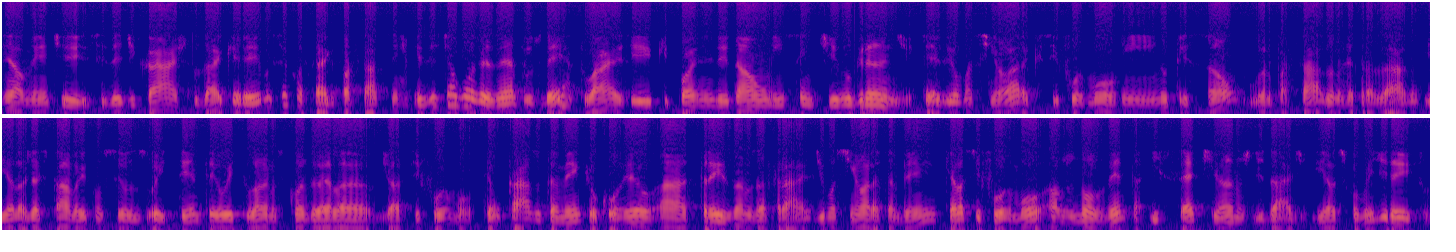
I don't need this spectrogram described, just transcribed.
realmente se dedicar, estudar e querer, você consegue passar sim. Existem alguns exemplos bem atuais e que podem lhe dar um incentivo grande. Teve uma senhora que se formou em nutrição o ano passado, ano retrasado, e ela já estava aí com seus 88 anos quando ela já se formou. Tem um caso também que ocorreu há três anos atrás, de uma senhora também, que ela se formou aos 97 anos de idade, e ela se formou em Direito.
